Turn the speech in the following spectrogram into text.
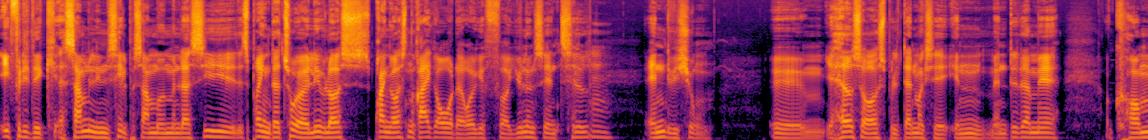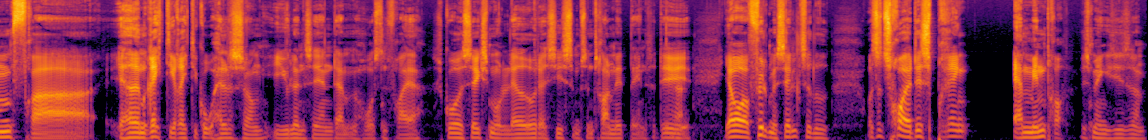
ikke fordi det er sammenlignet helt på samme måde, men lad os sige, det spring, der tog jeg alligevel også, sprang også en række over, der rykkede for Jyllandsserien til Mm. anden division. Øh, jeg havde så også spillet Danmarksserie inden, men det der med at komme fra... Jeg havde en rigtig, rigtig god halvsæson i Jyllandsserien der med Horsens Freja. Scorede seks mål, lavede otte assist som central midtbane. Så det, Ja. jeg var fyldt med selvtillid. Og så tror jeg, at det spring er mindre, hvis man kan sige sådan.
